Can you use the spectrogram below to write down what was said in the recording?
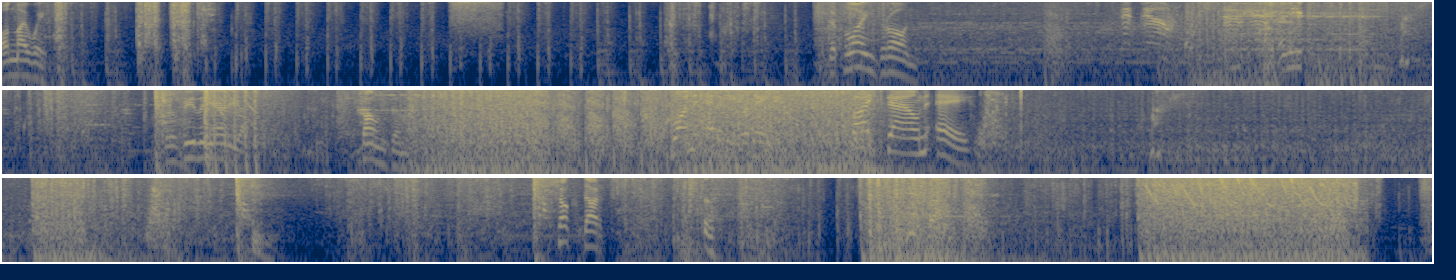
On my way. Deploying drone. Sit down. Enemy. Revealing area. Found them. One enemy remaining. Spike down A. Shock dart.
